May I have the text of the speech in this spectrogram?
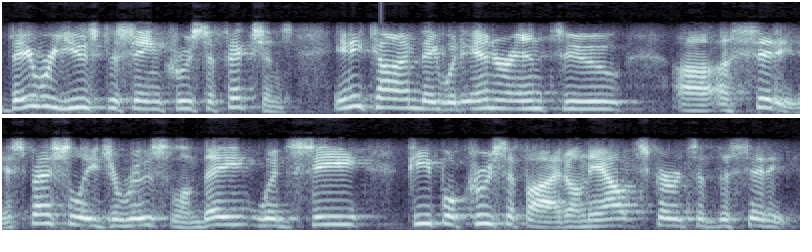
they were used to seeing crucifixions. Anytime they would enter into uh, a city, especially Jerusalem, they would see people crucified on the outskirts of the city.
